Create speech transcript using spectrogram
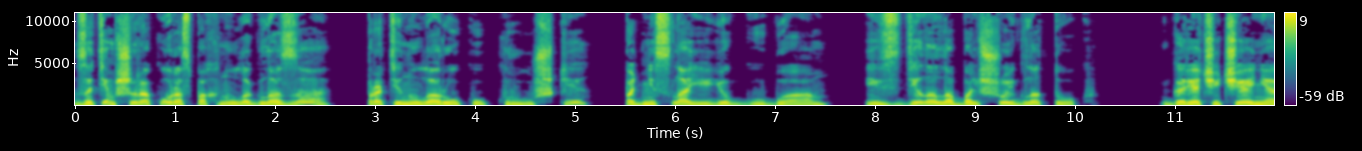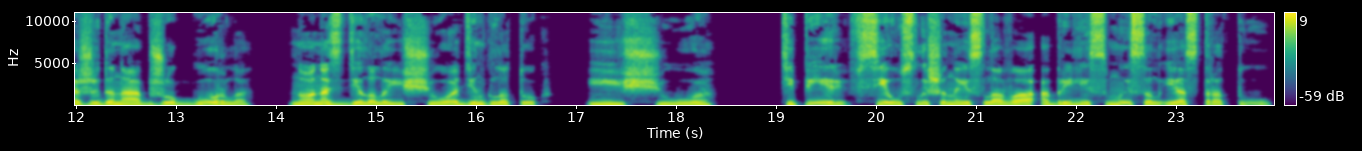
затем широко распахнула глаза протянула руку к кружке, поднесла ее к губам и сделала большой глоток. Горячий чай неожиданно обжег горло, но она сделала еще один глоток и еще. Теперь все услышанные слова обрели смысл и остроту.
